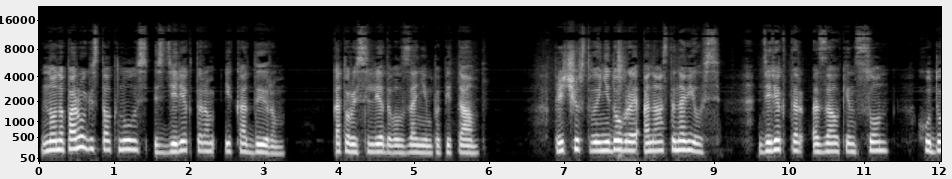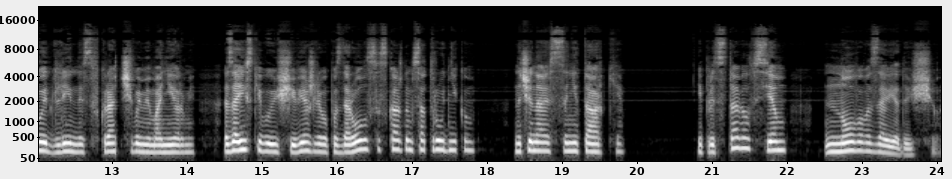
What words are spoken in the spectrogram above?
но на пороге столкнулась с директором и Кадыром, который следовал за ним по пятам. Причувствуя недоброе, она остановилась. Директор Залкинсон, худой, длинный, с вкрадчивыми манерами, заискивающий, вежливо поздоровался с каждым сотрудником, начиная с санитарки и представил всем нового заведующего.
